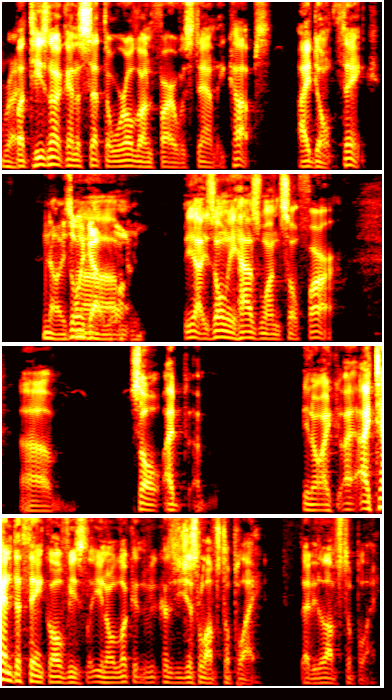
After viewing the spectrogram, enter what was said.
Right. but he's not going to set the world on fire with Stanley Cups. I don't think. no, he's only got Um, one. Yeah, he's only has one so far. Uh, so I, I- you know, I, I I tend to think obviously, you know, look at because he just loves to play. That he loves to play.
